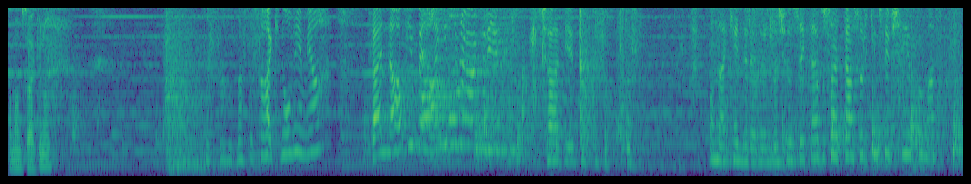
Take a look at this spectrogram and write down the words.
tamam sakin ol. Nasıl, nasıl sakin olayım ya? Ben ne yapayım ben hangisini öldüreyim? Şadiye dur kızım dur. Onlar kendi aralarında çözecekler. Bu saatten sonra kimse bir şey yapamaz kızım.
